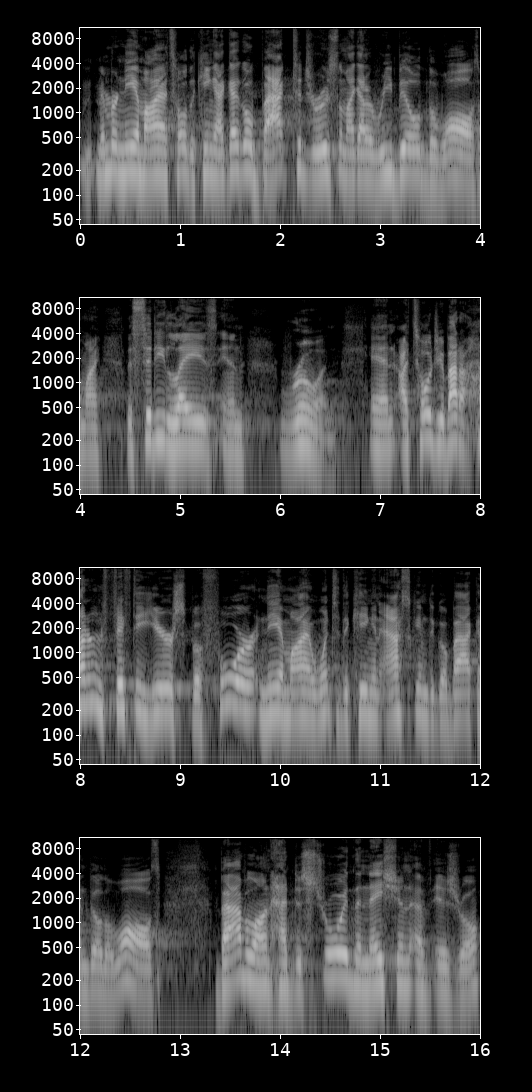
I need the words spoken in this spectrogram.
remember Nehemiah told the king, I got to go back to Jerusalem. I got to rebuild the walls. My, the city lays in ruin. And I told you about 150 years before Nehemiah went to the king and asked him to go back and build the walls, Babylon had destroyed the nation of Israel.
